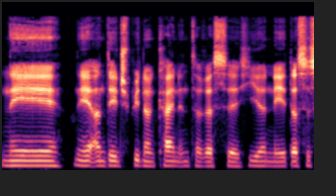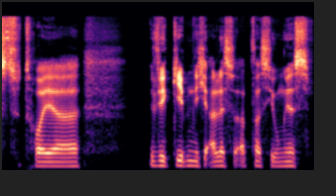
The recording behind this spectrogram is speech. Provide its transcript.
nee, nee, an den Spielern kein Interesse. Hier, nee, das ist zu teuer. Wir geben nicht alles ab, was jung ist.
